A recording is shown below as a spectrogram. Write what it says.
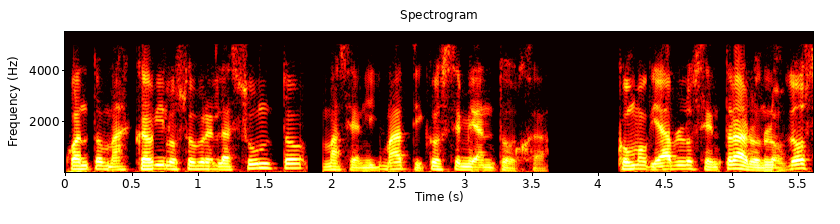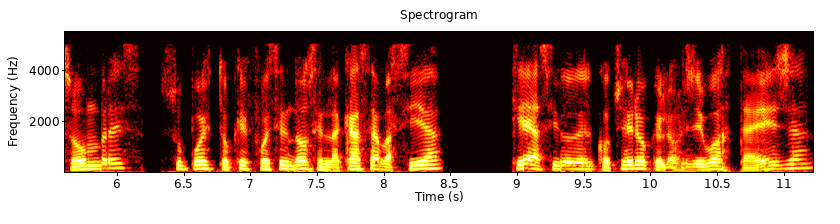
Cuanto más cabilo sobre el asunto, más enigmático se me antoja. ¿Cómo diablos entraron los dos hombres, supuesto que fuesen dos en la casa vacía? ¿Qué ha sido del cochero que los llevó hasta ella?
